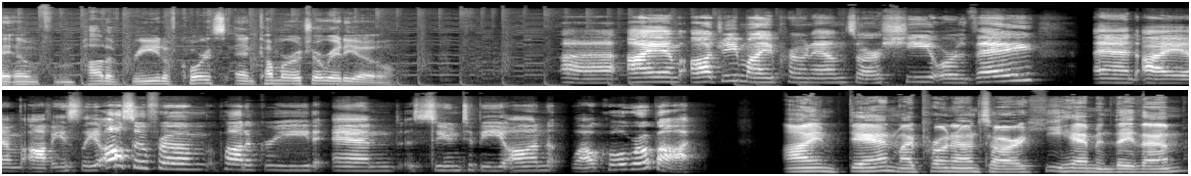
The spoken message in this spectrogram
am from Pot of Greed, of course, and Kamurocho Radio. Uh, I am Audrey. My pronouns are she or they, and I am obviously also from Pot of Greed and soon to be on Wow Cool Robot. I'm Dan. My pronouns are he, him, and they, them.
